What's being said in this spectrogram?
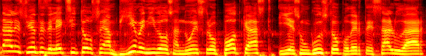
¿Qué tal estudiantes del éxito? Sean bienvenidos a nuestro podcast y es un gusto poderte saludar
